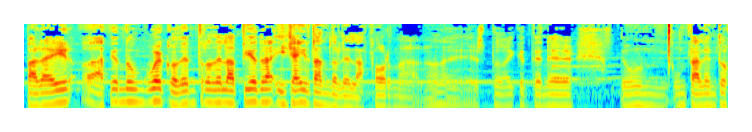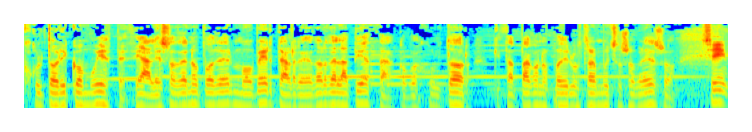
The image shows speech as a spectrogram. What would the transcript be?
Para ir haciendo un hueco dentro de la piedra y ya ir dándole la forma, ¿no? Esto hay que tener un, un talento escultórico muy especial. Eso de no poder moverte alrededor de la pieza como escultor, quizá Paco nos puede ilustrar mucho sobre eso. Sí.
